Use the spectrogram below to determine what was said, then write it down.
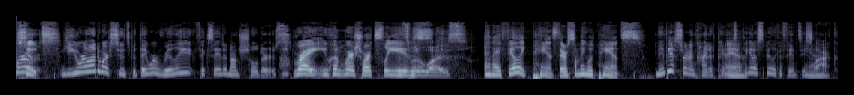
were Suits. You were allowed to wear suits, but they were really fixated on shoulders. right, you couldn't wear short sleeves. That's what it was. And I feel like pants. There's something with pants. Maybe a certain kind of pants. I think it has to be like a fancy Yeah. slack,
